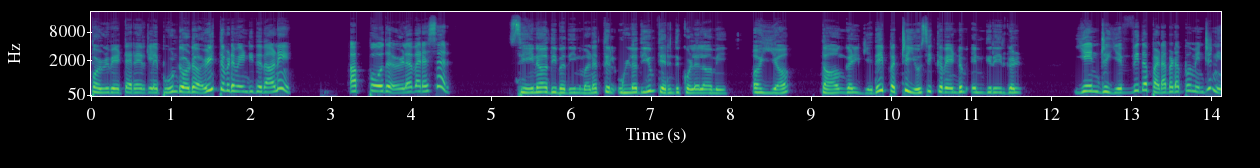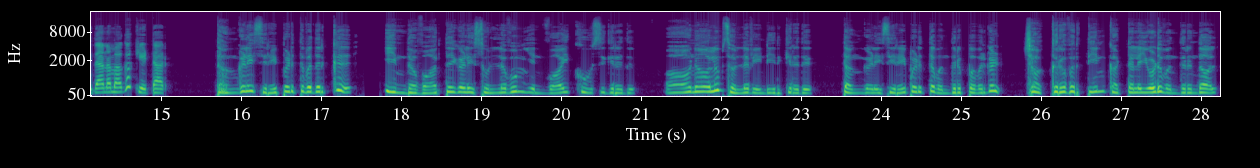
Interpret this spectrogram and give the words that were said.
பழுவேட்டரையர்களை பூண்டோடு அழித்து விட வேண்டியதுதானே? அப்போது இளவரசர் சேனாதிபதியின் மனத்தில் உள்ளதையும் தெரிந்து கொள்ளலாமே. ஐயா தாங்கள் எதை பற்றி யோசிக்க வேண்டும் என்கிறீர்கள்? என்று எவ்வித படபடப்பும் என்று நிதானமாக கேட்டார். தங்களை சிறைப்படுத்துவதற்கு இந்த வார்த்தைகளை சொல்லவும் என் வாய் கூசுகிறது. ஆனாலும் சொல்ல வேண்டியிருக்கிறது. தங்களை சிறைப்படுத்த வந்திருப்பவர்கள் சக்கரவர்த்தியின் கட்டளையோடு வந்திருந்தால்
